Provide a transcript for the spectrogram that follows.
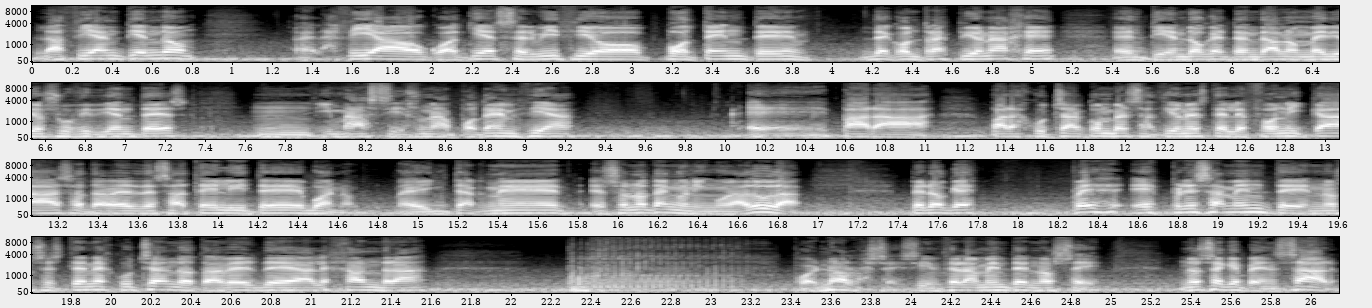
la CIA entiendo, eh, la CIA o cualquier servicio potente de contraespionaje, entiendo que tendrá los medios suficientes, mm, y más si es una potencia, eh, para, para, escuchar conversaciones telefónicas a través de satélite, bueno, internet, eso no tengo ninguna duda. Pero que expresamente nos estén escuchando a través de Alejandra, pues no lo sé, sinceramente no sé, no sé qué pensar.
